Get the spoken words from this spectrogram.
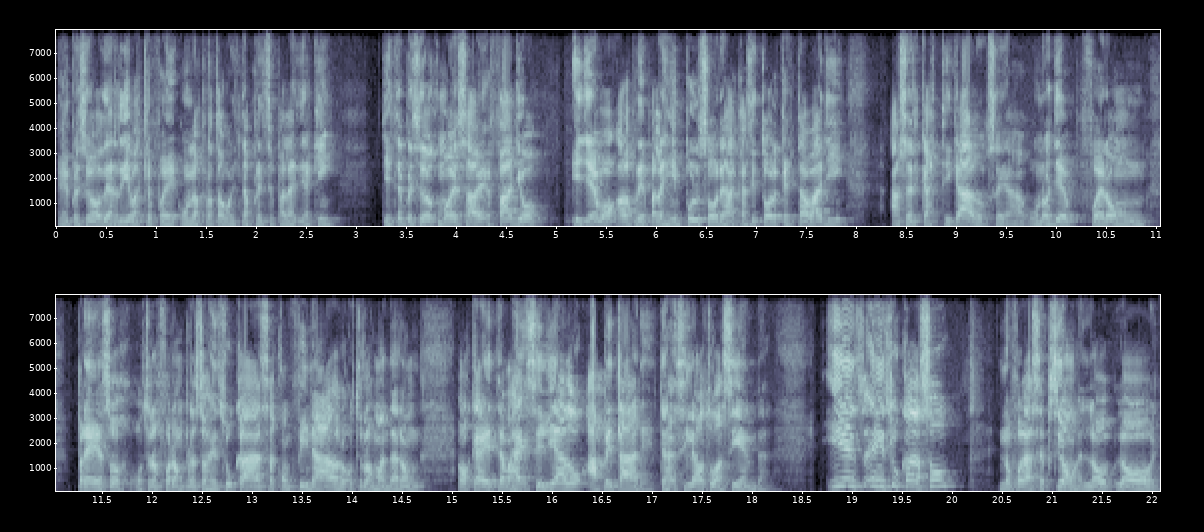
en el episodio de Rivas, que fue uno de los protagonistas principales de aquí. Y este episodio, como se sabe, falló y llevó a los principales impulsores, a casi todo el que estaba allí, a ser castigados. O sea, unos fueron presos, otros fueron presos en su casa, confinados, otros los mandaron, ok, te vas exiliado a Petare, te vas exiliado a tu hacienda. Y en, su caso, no fue la excepción. Lo, lo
